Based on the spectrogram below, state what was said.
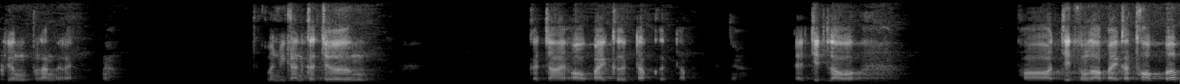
เครื่องพลังนั่นแหละนะมันมีการกระเจิง กระจายออกไปเกิดดับเกิดดับแต่จิตเรา พอจิตของเราไปกระทบปุ๊บ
